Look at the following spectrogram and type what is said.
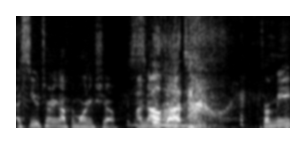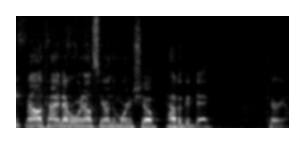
I see you turning off the morning show. just I'm not done. From me, Malachi, and everyone else here on the morning show, have a good day. Carry on.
